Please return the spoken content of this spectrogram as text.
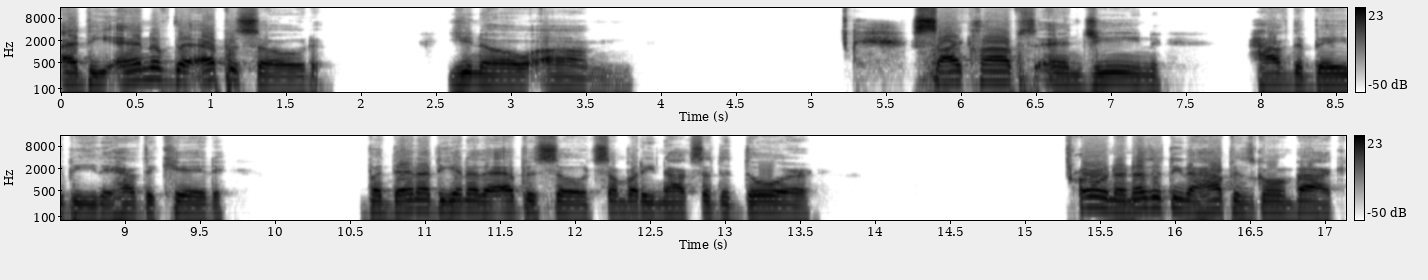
at the end of the episode, you know, um Cyclops and Jean have the baby, they have the kid, but then at the end of the episode, somebody knocks at the door. Oh, and another thing that happens going back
